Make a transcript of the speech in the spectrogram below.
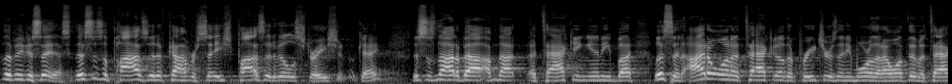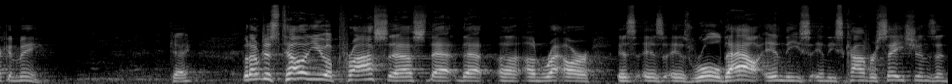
let me just say this this is a positive conversation, positive illustration. Okay. This is not about, I'm not attacking anybody. Listen, I don't want to attack other preachers anymore than I want them attacking me okay? But I'm just telling you a process that, that uh, unra- or is, is, is rolled out in these, in these conversations. And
